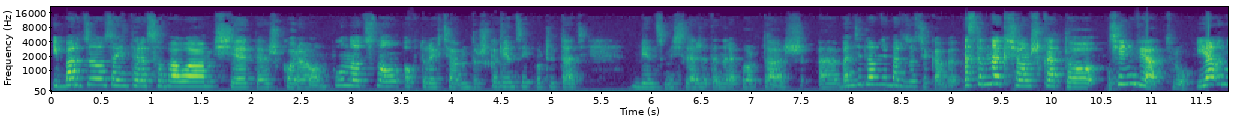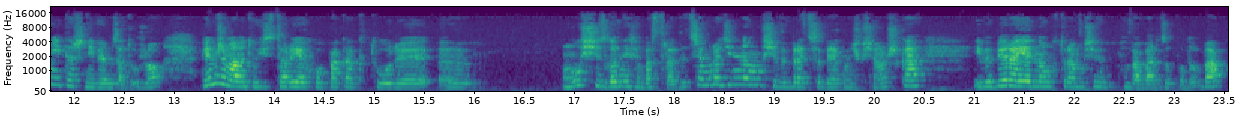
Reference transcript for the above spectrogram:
I bardzo zainteresowałam się też Koreą Północną, o której chciałabym troszkę więcej poczytać, więc myślę, że ten reportaż e, będzie dla mnie bardzo ciekawy. Następna książka to Cień Wiatru. Ja o niej też nie wiem za dużo. Wiem, że mamy tu historię chłopaka, który e, musi, zgodnie chyba z tradycją rodzinną, musi wybrać sobie jakąś książkę i wybiera jedną, która mu się chyba bardzo podoba,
